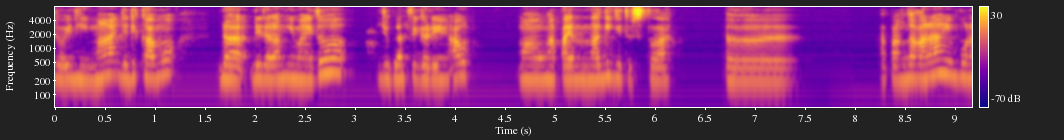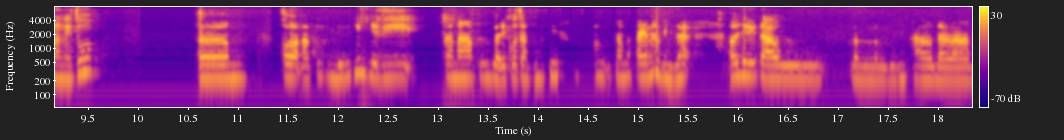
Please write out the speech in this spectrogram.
join hima. Jadi kamu da- di dalam hima itu juga figuring out mau ngapain lagi gitu setelah eh apa enggak? Karena himpunan itu em, kalau aku sendiri sih jadi karena aku nggak ikutan osis sama kayak Nabila aku jadi tahu banyak hal dalam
